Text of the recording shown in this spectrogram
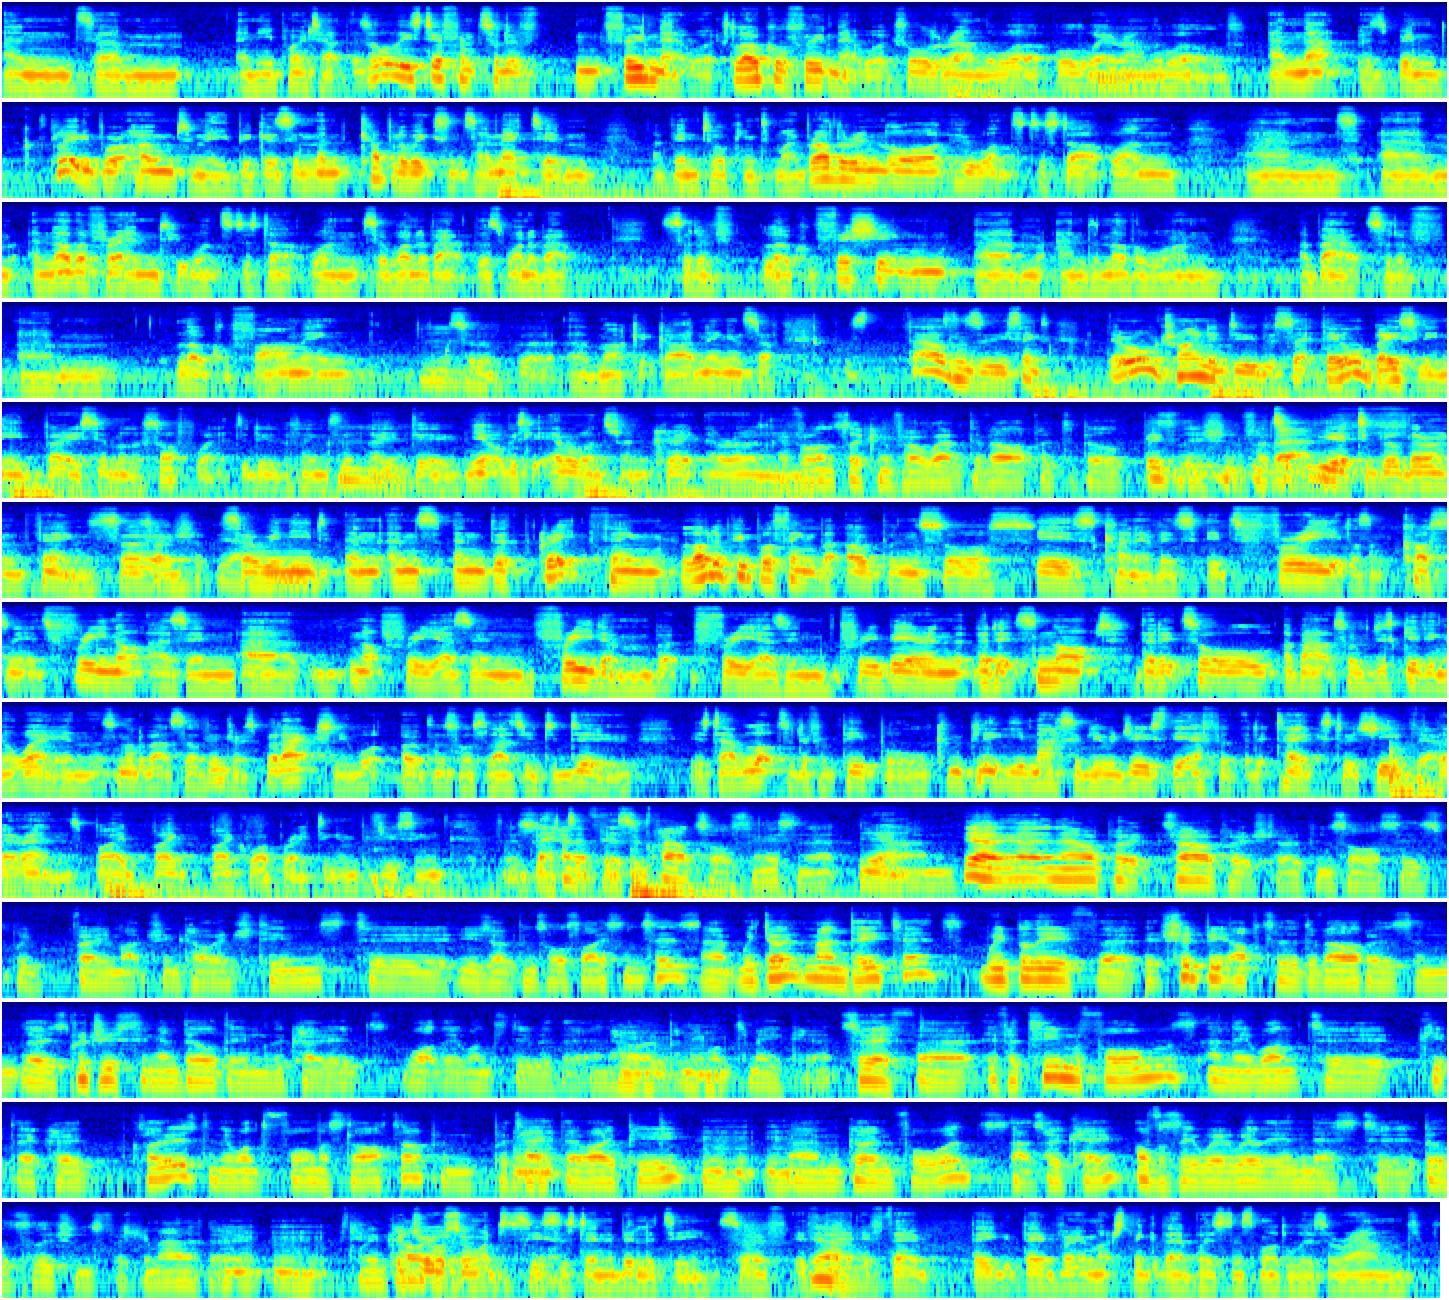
and um, and he pointed out there's all these different sort of food networks, local food networks all around the world, all the way around the world, and that has been completely brought home to me because in the couple of weeks since I met him, I've been talking to my brother-in-law who wants to start one, and um, another friend who wants to start one. So one about there's one about sort of local fishing, um, and another one about sort of um, local farming mm. sort of uh, uh, market gardening and stuff. There's thousands of these things. They're all trying to do the same. They all basically need very similar software to do the things that mm. they do. Yeah, obviously everyone's trying to create their own. Everyone's looking for a web developer to build a solution for to, them. Yeah, to build their own thing. So, Such, yeah. so we need and, and and the great thing. A lot of people think that open source is kind of it's it's free. It doesn't cost any. It's free not as in uh, not free as in freedom, but free as in free beer, and that, that it's not that it's all about sort of just giving away, and it's not about self interest. But actually, what open source allows you to do is to have lots lots of different people completely massively reduce the effort that it takes to achieve yeah. their ends by, by, by cooperating and producing it's better kind of, It's crowdsourcing, isn't it? Yeah. Um, yeah, and our approach, so our approach to open source is we very much encourage teams to use open source licenses. Um, we don't mandate it. We believe that it should be up to the developers and those producing and building the code what they want to do with it and how mm-hmm. open they want to make it. So if, uh, if a team forms and they want to keep their code closed and they want to form a startup and protect mm. their IP mm-hmm, mm-hmm. Um, going forwards, that's okay. Obviously, we're really in this to build solutions for humanity. Mm-hmm. But you also want to see sustainability. So if, if, yeah. they, if they, they, they very much think their business model is around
